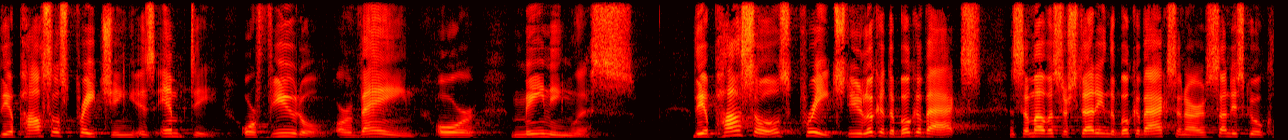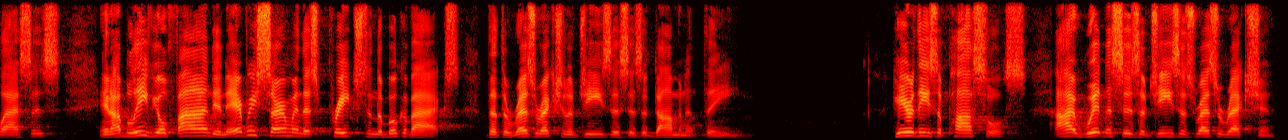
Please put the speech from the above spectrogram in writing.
The apostles' preaching is empty or futile or vain or meaningless. The apostles preached. You look at the book of Acts, and some of us are studying the book of Acts in our Sunday school classes. And I believe you'll find in every sermon that's preached in the book of Acts that the resurrection of Jesus is a dominant theme. Here, these apostles, eyewitnesses of Jesus' resurrection,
